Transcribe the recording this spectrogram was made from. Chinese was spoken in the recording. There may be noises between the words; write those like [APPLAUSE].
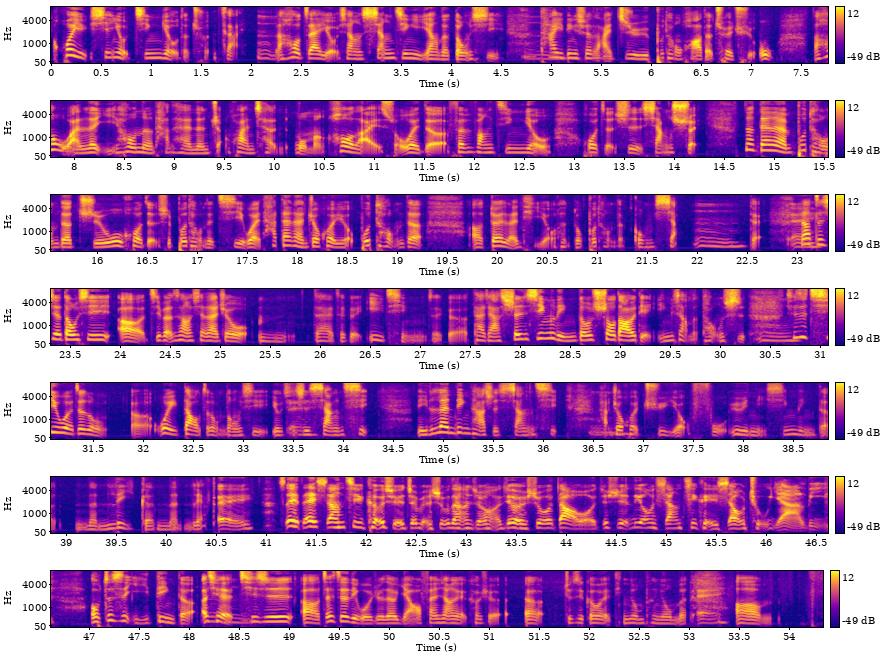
会先有精油的存在，嗯，然后再有像香精一样的东西，嗯、它一定是来自于不同花的萃取物，然后完了以后呢，它才能转换成我们后来所谓的芬芳精油或者是香水。那当然，不同的植物或者是不同的气味，它当然就会有不同的呃，对人体有很多不同的功效。嗯，对。对，那这些东西呃，基本上现在就嗯。在这个疫情，这个大家身心灵都受到一点影响的同时，嗯、其实气味这种呃味道这种东西，尤其是香气，你认定它是香气，它就会具有抚育你心灵的能力跟能量。对，所以在《香气科学》这本书当中啊就有说到哦，就是利用香气可以消除压力。哦，这是一定的。而且其实呃，在这里我觉得也要分享给科学呃，就是各位听众朋友们，嗯。呃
